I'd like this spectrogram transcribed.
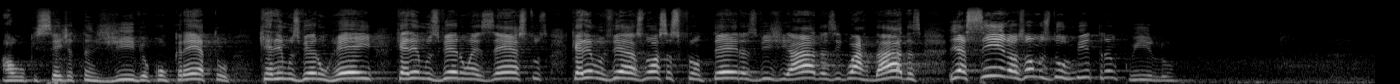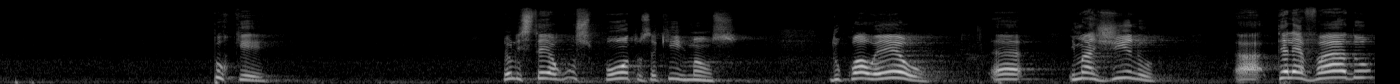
algo que seja tangível, concreto. Queremos ver um rei, queremos ver um exército, queremos ver as nossas fronteiras vigiadas e guardadas, e assim nós vamos dormir tranquilo. Por quê? Eu listei alguns pontos aqui, irmãos, do qual eu é, imagino é, ter levado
